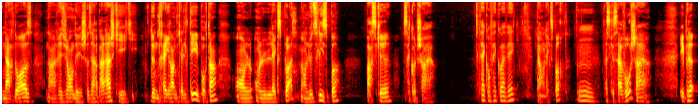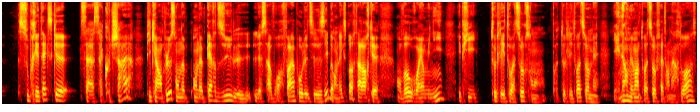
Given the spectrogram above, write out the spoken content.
une ardoise dans la région des Chaudières-Appalaches qui est, qui d'une très grande qualité et pourtant, on, on l'exploite, mais on ne l'utilise pas parce que ça coûte cher. Fait qu'on fait quoi avec? Ben, on l'exporte. Hmm. Parce que ça vaut cher. Et puis là, sous prétexte que ça, ça coûte cher, puis qu'en plus, on a, on a perdu le, savoir-faire pour l'utiliser, ben on l'exporte. Alors qu'on va au Royaume-Uni, et puis toutes les toitures sont. Pas toutes les toitures, mais il y a énormément de toitures faites en ardoise.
